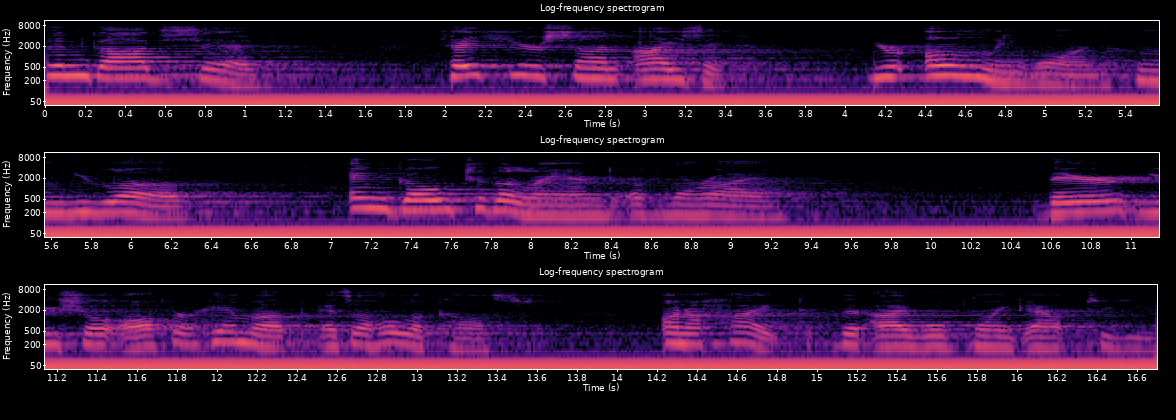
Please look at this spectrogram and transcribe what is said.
Then God said, Take your son Isaac, your only one whom you love, and go to the land of Moriah. There you shall offer him up as a holocaust on a height that I will point out to you.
